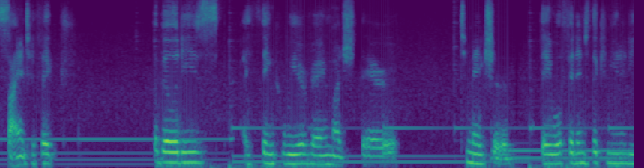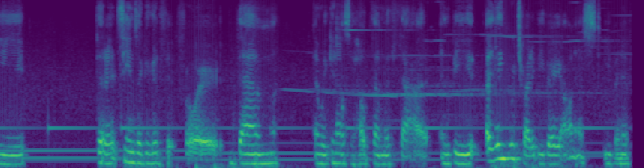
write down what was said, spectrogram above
scientific abilities i think we are very much there to make sure they will fit into the community that it seems like a good fit for them and we can also help them with that and be i think we try to be very honest even if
